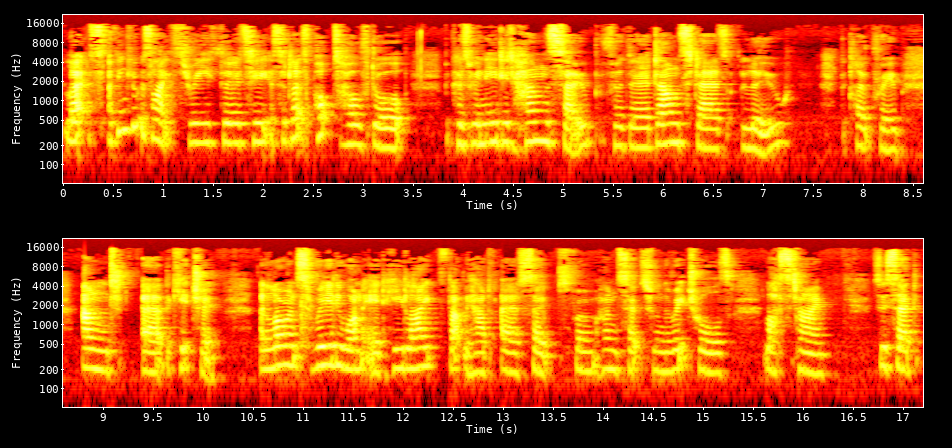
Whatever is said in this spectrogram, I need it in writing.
let's, I think it was like 3.30. I said, let's pop to Hoofddorp because we needed hand soap for the downstairs loo, the cloakroom, and uh, the kitchen. And Lawrence really wanted, he liked that we had uh, soaps from, hand soaps from the Rituals last time. So he said,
